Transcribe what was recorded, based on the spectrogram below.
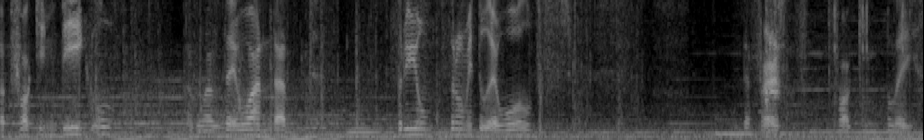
Got fucking Deagle. That was the one that threw, threw me to the wolves. The first fucking place.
